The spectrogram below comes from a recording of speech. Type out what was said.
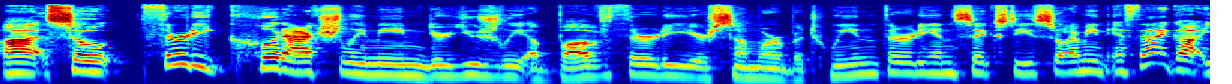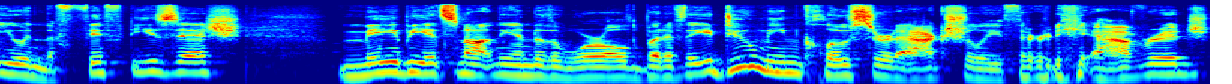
Uh, so 30 could actually mean you're usually above 30, you're somewhere between 30 and 60. So, I mean, if that got you in the 50s-ish, maybe it's not the end of the world, but if they do mean closer to actually 30 average,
